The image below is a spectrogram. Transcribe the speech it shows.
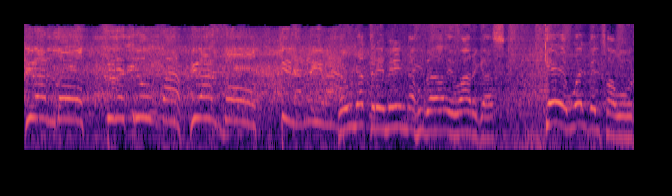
Van dos. Chile triunfa. Van dos. Chile arriba. Fue una tremenda jugada de Vargas que devuelve el favor.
